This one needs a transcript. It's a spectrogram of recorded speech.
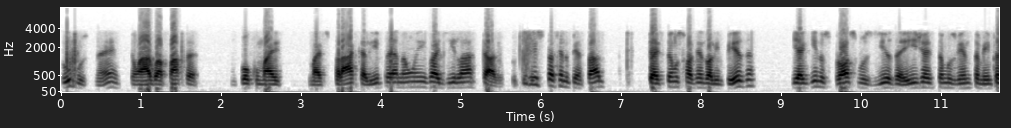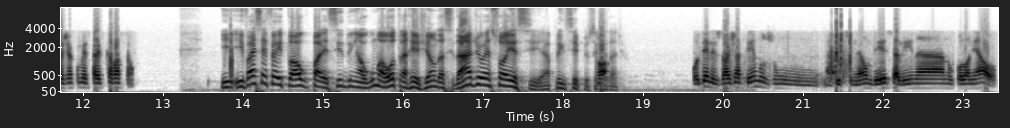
tubos, né, então a água passa um pouco mais mais fraca ali para não invadir lá as casas. Tudo isso está sendo pensado. Já estamos fazendo a limpeza e aqui nos próximos dias aí já estamos vendo também para já começar a escavação. E, e, vai ser feito algo parecido em alguma outra região da cidade ou é só esse a princípio, secretário? Ô, Denis, nós já temos um, um piscinão desse ali na, no Colonial,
